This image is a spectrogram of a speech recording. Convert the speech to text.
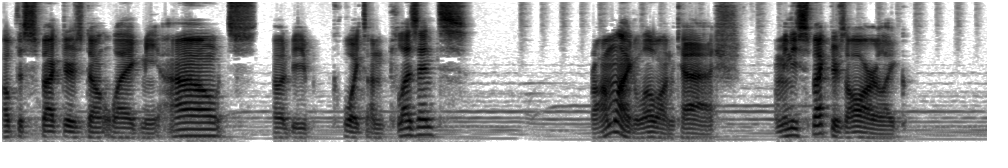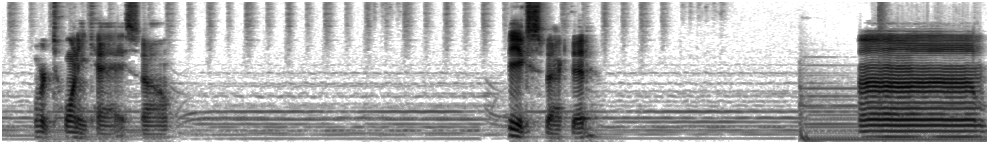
Hope the specters don't lag me out. That would be quite unpleasant. Bro, I'm like low on cash. I mean, these specters are like over 20k, so. Be expected. Um,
